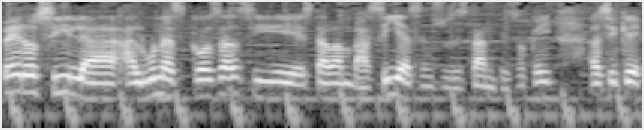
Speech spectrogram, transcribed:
pero sí la, algunas cosas sí estaban vacías en sus estantes, ¿ok? Así que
